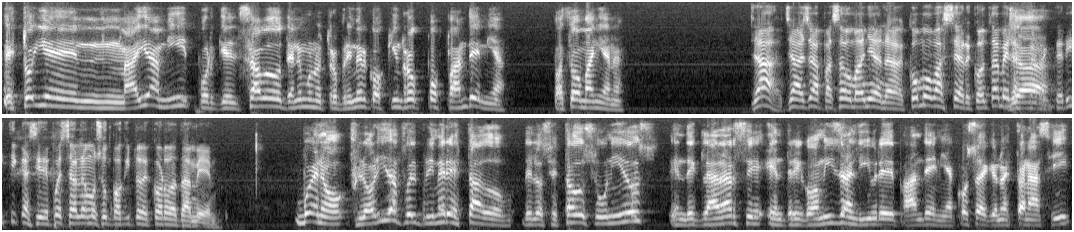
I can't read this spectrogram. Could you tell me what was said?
Estoy en Miami porque el sábado tenemos nuestro primer Cosquín Rock post pandemia, pasado mañana. Ya, ya, ya, pasado mañana. ¿Cómo va a ser? Contame las características y después hablamos un poquito de Córdoba también. Bueno, Florida fue el primer estado de los Estados Unidos en declararse, entre comillas, libre de pandemia, cosa de que no es tan así,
